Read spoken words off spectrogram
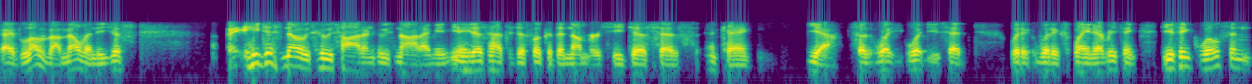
I love about Melvin, he just he just knows who's hot and who's not. I mean, you know, he doesn't have to just look at the numbers. He just says, okay, yeah. So what what you said would would explain everything. Do you think Wilson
